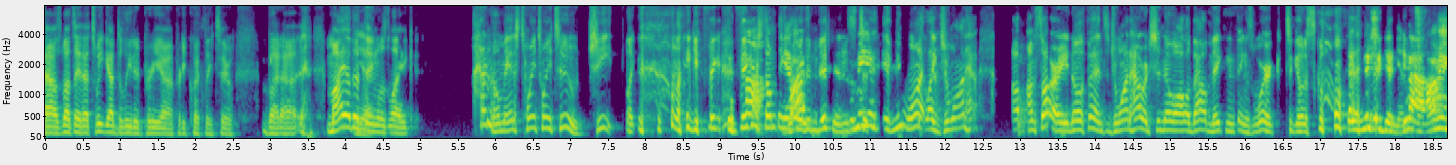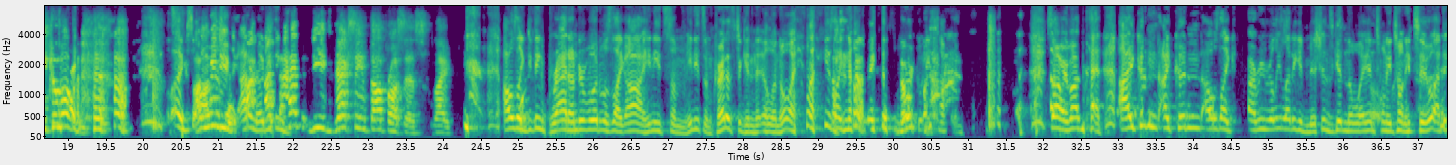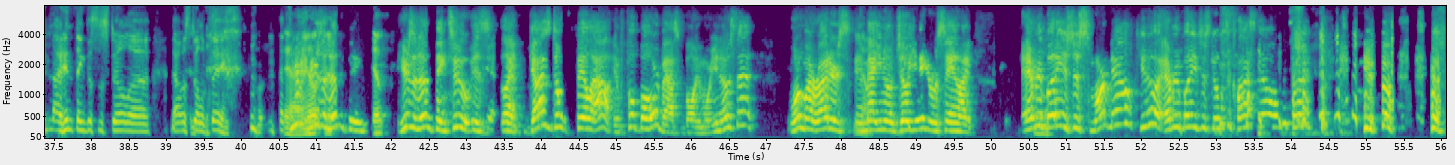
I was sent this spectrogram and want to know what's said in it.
I was about to say that tweet got deleted pretty uh pretty quickly too. But uh my other Yeah. thing was like I don't know, man. It's 2022. Cheat, like, like you figure figure something out Right? with admissions. I to- if you want, like Juwan, I'm- I'm sorry, no offense. Juwan Howard should know all about making things work to go to school. in Michigan, yeah, I mean, come on. like, so I'm with you. like, I don't know. Do I, think I had the exact same thought process. Like, I was like, do you think Brad Underwood was like, ah, he needs some, he needs some credits to get into Illinois? like, he's like, no, make this work. What are you talking? Sorry, my bad. I couldn't, I couldn't. I was like, are we really letting admissions get in the way in 2022? I didn't, I didn't think this is still, uh, that was still a thing. Yeah, Here- here's another thing. Yep. Here's another thing too is Yeah, like guys don't fail out in football or basketball anymore. You notice that? One of my writers and No. Matt, you know, Joe Yeager was saying like everybody is just smart now. You know, everybody just goes to class now all the time. you know?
